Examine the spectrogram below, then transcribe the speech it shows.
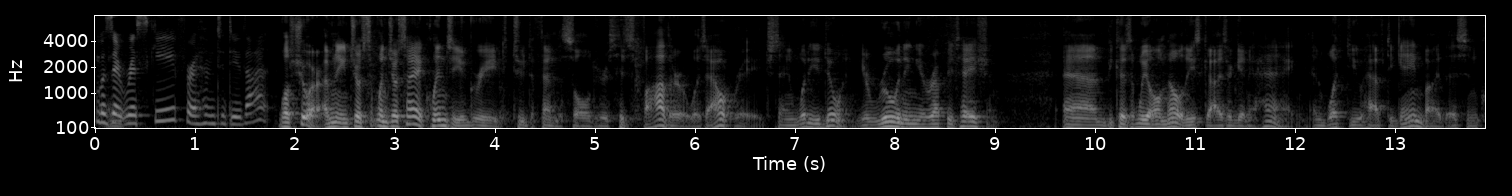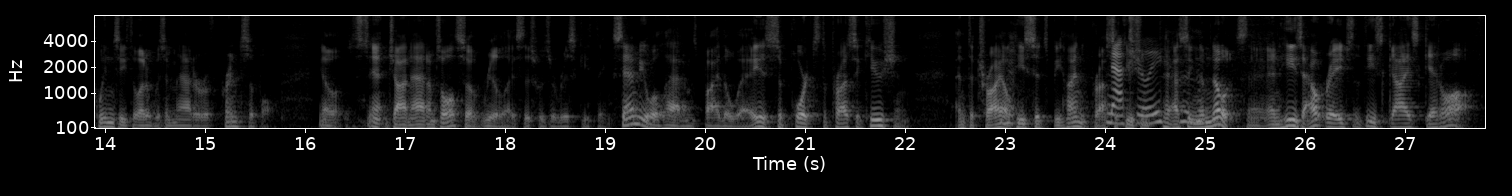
Was and, it risky for him to do that? Well, sure. I mean, when Josiah Quincy agreed to defend the soldiers, his father was outraged, saying, What are you doing? You're ruining your reputation. And because we all know these guys are going to hang, and what do you have to gain by this? And Quincy thought it was a matter of principle. You know, John Adams also realized this was a risky thing. Samuel Adams, by the way, supports the prosecution. At the trial, mm-hmm. he sits behind the prosecution, Naturally. passing them notes, and he's outraged that these guys get off.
